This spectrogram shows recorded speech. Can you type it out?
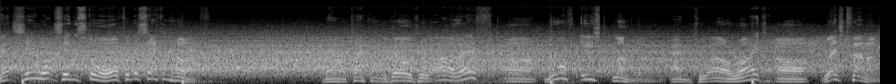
Let's see what's in store for the second half. Now attacking the goal to our left are North East London. and to our right are Westfalen.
